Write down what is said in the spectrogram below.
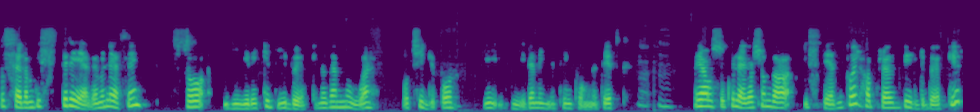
så selv om de strever med lesing, så gir ikke de bøkene dem noe å tygge på. De gir dem ingenting kognitivt. Jeg har også kollegaer som da istedenfor har prøvd bildebøker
